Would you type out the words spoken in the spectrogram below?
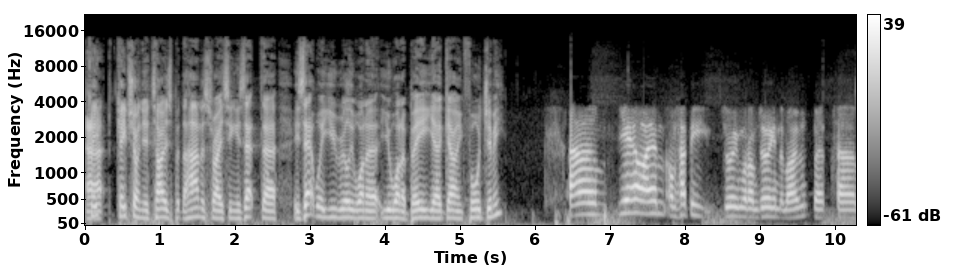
Keep, keeps you on your toes, but the harness racing is that uh, is that where you really want to you want to be uh, going forward, Jimmy? Um, yeah, I am. I'm happy doing what I'm doing at the moment, but um,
